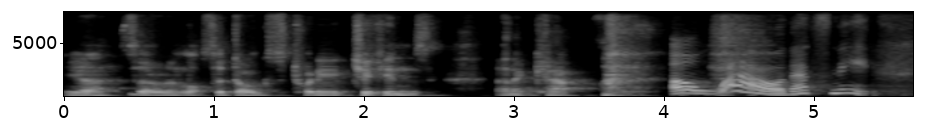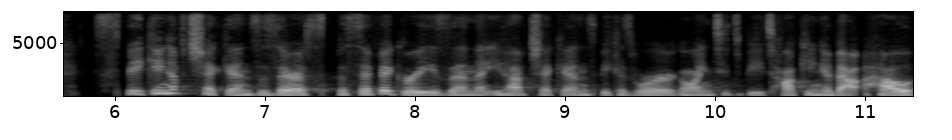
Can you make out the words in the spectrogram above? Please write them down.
Yeah, so and lots of dogs, twenty chickens, and a cat. oh wow, that's neat. Speaking of chickens, is there a specific reason that you have chickens? Because we're going to be talking about how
